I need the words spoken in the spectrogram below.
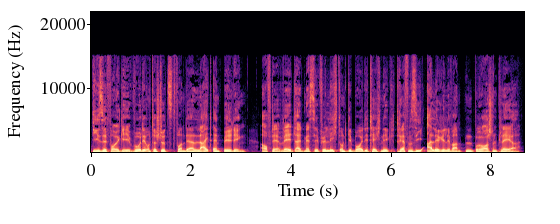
Diese Folge wurde unterstützt von der Light and Building. Auf der Weltleitmesse für Licht- und Gebäudetechnik treffen Sie alle relevanten Branchenplayer.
